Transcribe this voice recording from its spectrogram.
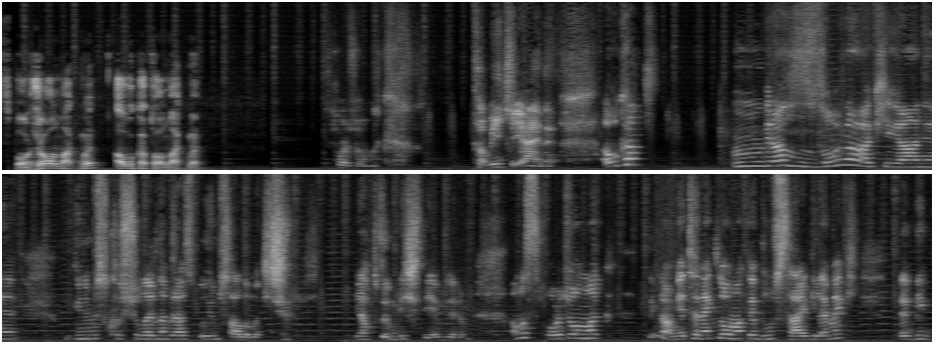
Sporcu olmak mı, avukat olmak mı? Sporcu olmak. Tabii ki yani. Avukat hmm, biraz zoraki yani günümüz koşullarına biraz uyum sağlamak için yaptığım bir iş diyebilirim. Ama sporcu olmak, bilmiyorum yetenekli olmak ve bunu sergilemek ve bir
